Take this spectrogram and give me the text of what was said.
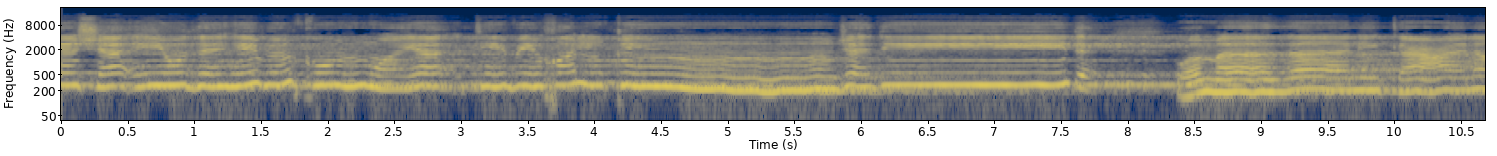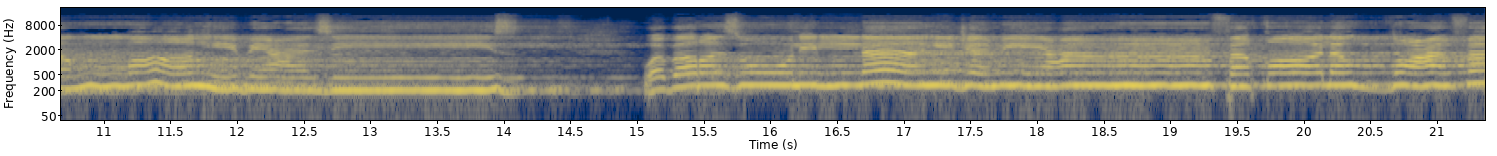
يشأ يذهبكم ويأت بخلق جديد وما ذلك على الله بعزيز وبرزوا لله جميعا فقال الضعفاء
